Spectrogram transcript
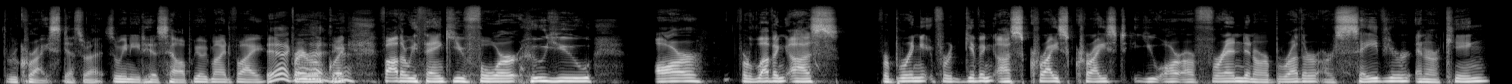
through Christ. That's right. So we need his help. You mind if I Yeah, pray real quick? yeah. Father, we thank you for who you are, for loving us, for bringing, for giving us Christ. Christ, you are our friend and our brother, our Savior and our King,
